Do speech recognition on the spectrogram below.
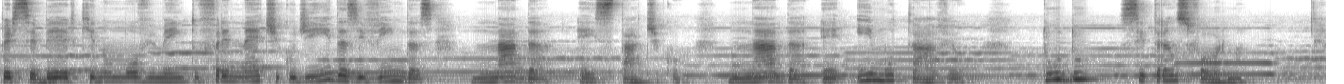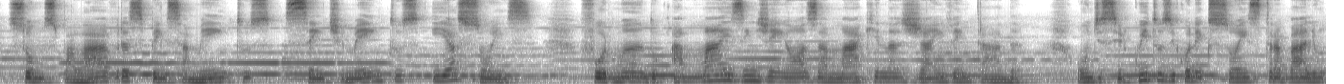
perceber que num movimento frenético de idas e vindas, nada é estático, nada é imutável, tudo se transforma. Somos palavras, pensamentos, sentimentos e ações, formando a mais engenhosa máquina já inventada, onde circuitos e conexões trabalham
